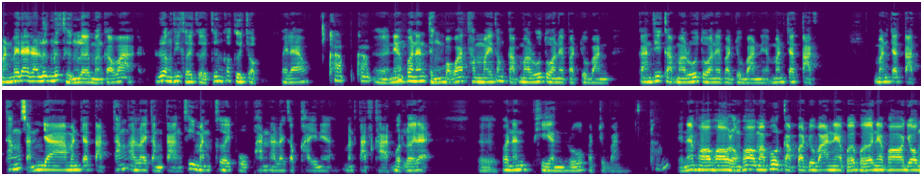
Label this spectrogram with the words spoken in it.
มันไม่ได้ระลึกนึกถึงเลย เหมือนกับว่าเรื่องที่เคยเกิดขึ้นก็คือจบไปแล้ว ครับครับเออเนี่ยเพราะนั้นถึงบอกว่าทำไมต้องกลับมารู้ตัวในปัจจุบัน การที่กลับมารู้ตัวในปัจจุบันเนี่ย มันจะตัด มันจะตัดทั้งสัญญา มันจะตัดทั้งอะไรต่างๆ ที่มันเคยผูกพันอะไรกับใครเนี่ย มันตัดขาดหมดเลยแหละ เออ เพราะนั้นเพียรรู้ปัจจุบันเห็นไหมพอพอหลวงพ่อมาพูดกับปัจจุบันเนี่ยเผลอๆเนี่ยพอโยม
